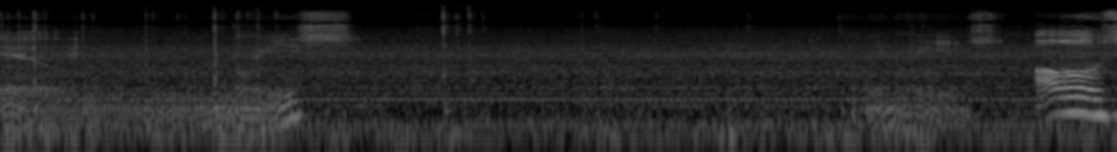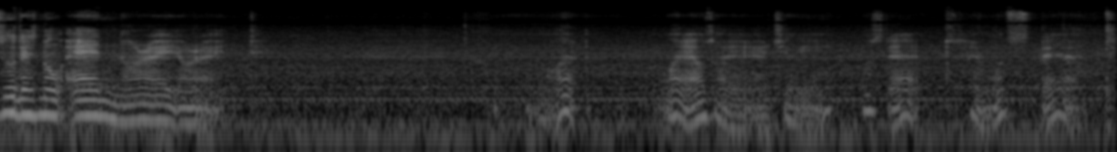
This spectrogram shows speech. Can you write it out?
Illinois. Illinois. Oh, so there's no N. Alright, alright. What? There actually? What's that? What's that?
